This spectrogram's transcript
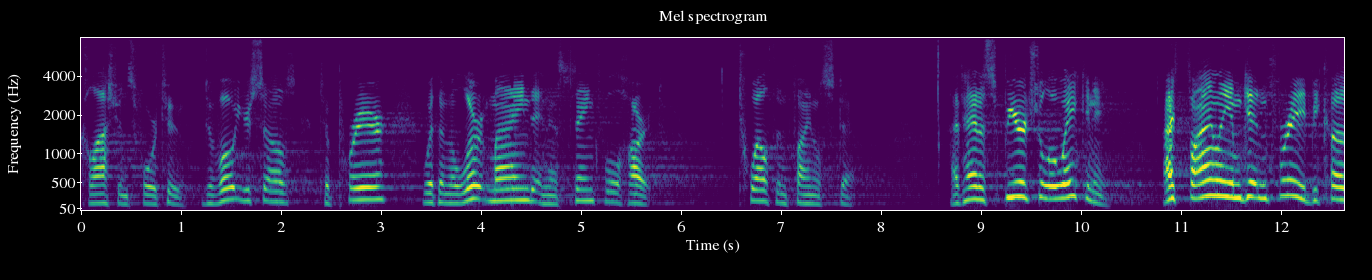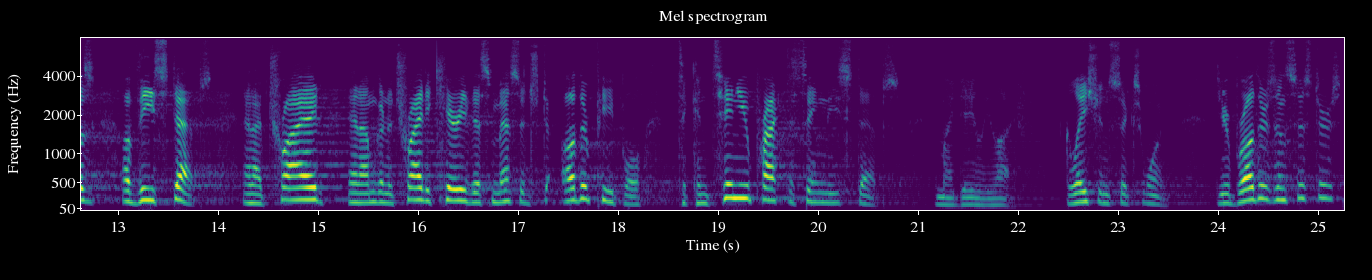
Colossians 4 2. Devote yourselves to prayer with an alert mind and a thankful heart. Twelfth and final step. I've had a spiritual awakening. I finally am getting free because of these steps. And I've tried, and I'm going to try to carry this message to other people to continue practicing these steps in my daily life. Galatians 6 1. Dear brothers and sisters,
